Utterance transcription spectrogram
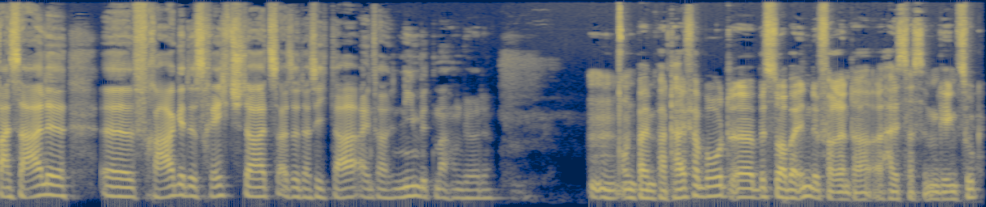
basale äh, Frage des Rechtsstaats, also dass ich da einfach nie mitmachen würde. Mhm. Und beim Parteiverbot äh, bist du aber indifferenter, äh, heißt das im Gegenzug.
